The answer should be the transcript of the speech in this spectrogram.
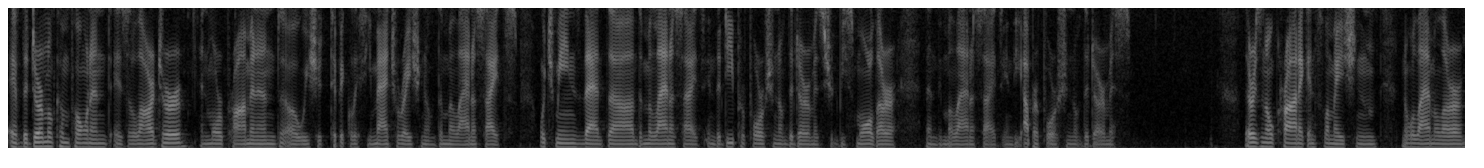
If the dermal component is larger and more prominent, uh, we should typically see maturation of the melanocytes, which means that uh, the melanocytes in the deeper portion of the dermis should be smaller than the melanocytes in the upper portion of the dermis. There is no chronic inflammation, no lamellar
